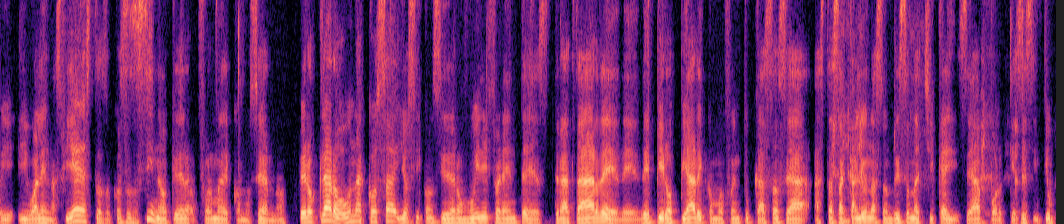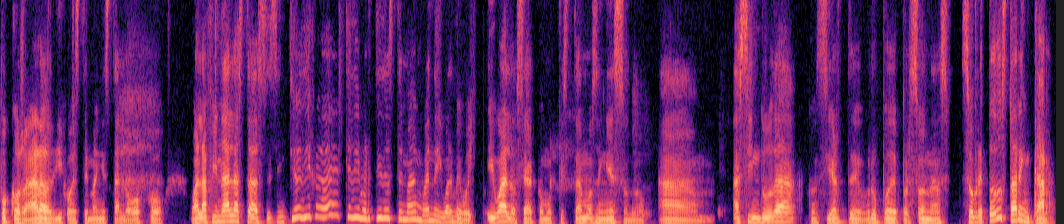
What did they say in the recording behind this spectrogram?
igual en las fiestas o cosas así, ¿no? Que era forma de conocer, ¿no? Pero claro, una cosa yo sí considero muy diferente es tratar de, de, de piropear y como fue en tu casa, o sea, hasta sacarle una sonrisa a una chica y sea porque se sintió un poco rara o dijo, este man está loco o a la final hasta se sintió dijo, Ay, qué divertido este man, bueno, igual me voy. Igual, o sea, como que estamos en eso, ¿no? Ah, sin duda, con cierto grupo de personas, sobre todo estar en carro,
